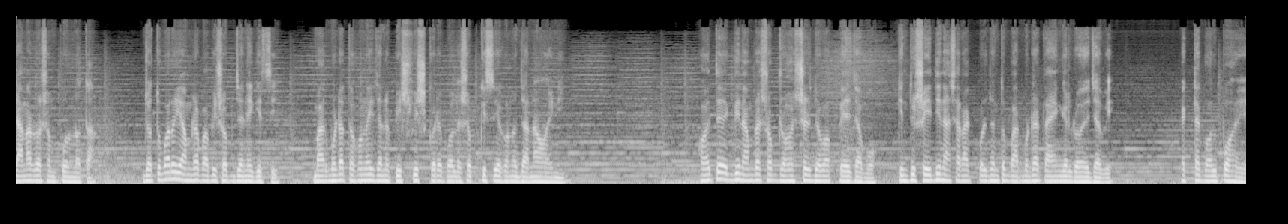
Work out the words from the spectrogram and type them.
জানার অসম্পূর্ণতা যতবারই আমরা ভাবি সব জেনে গেছি, বারমুডা তখনই যেন পিস করে বলে সব কিছু এখনও জানা হয়নি। হয়তো একদিন আমরা সব রহস্যের জবাব পেয়ে যাব, কিন্তু সেই দিন আসার আগ পর্যন্ত বারমুডা ট্রায়াঙ্গেল রয়ে যাবে। একটা গল্প হয়ে,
